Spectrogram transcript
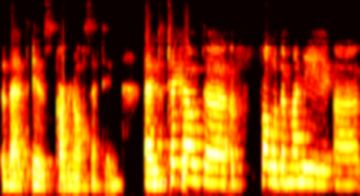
that is carbon offsetting. And check out uh, follow the money uh,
